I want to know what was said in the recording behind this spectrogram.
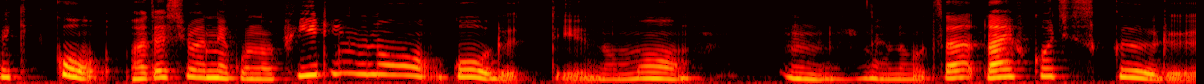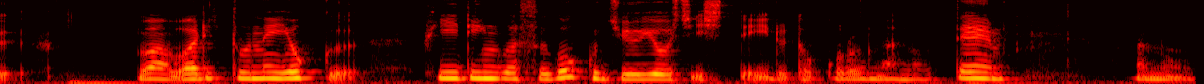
で結構私はねこのフィーリングのゴールっていうのも、うん、あのザ・ライフコーチスクールは割とねよくフィーリングはすごく重要視しているところなのであの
